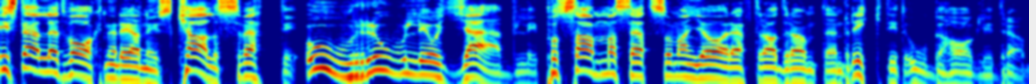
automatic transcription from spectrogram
Istället vaknade jag nyss kallsvettig, orolig och jävlig på samma sätt som man gör efter att ha drömt en riktigt obehaglig dröm.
